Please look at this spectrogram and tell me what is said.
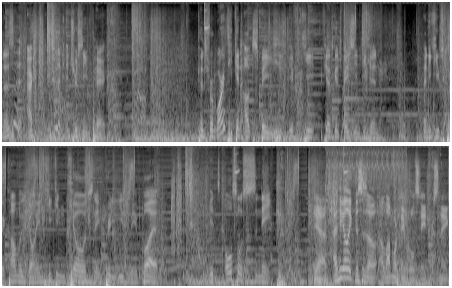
Now this is actually this is an interesting pick. Cause for Marth he can outspace he, if he if he has good spacing he can and he keeps quick combos going he can kill Snake pretty easily but it's also Snake. Yeah, I feel like this is a, a lot more favorable stage for Snake.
